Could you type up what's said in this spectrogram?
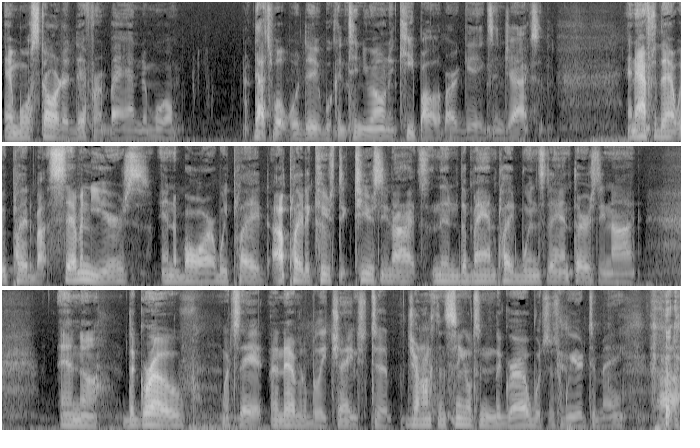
and we'll start a different band and we'll that's what we'll do. We'll continue on and keep all of our gigs in Jackson. And after that, we played about seven years in a bar. We played. I played acoustic Tuesday nights, and then the band played Wednesday and Thursday night. And uh, the Grove, which they inevitably changed to Jonathan Singleton and the Grove, which is weird to me, uh,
